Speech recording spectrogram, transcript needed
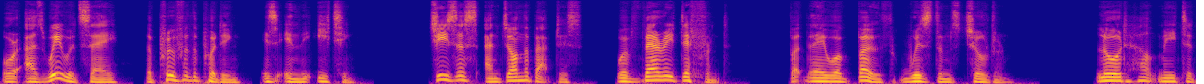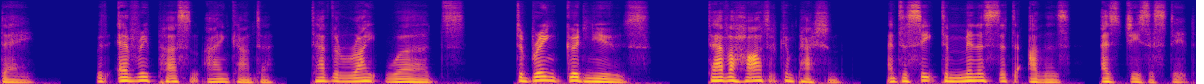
or as we would say, the proof of the pudding is in the eating. Jesus and John the Baptist were very different, but they were both wisdom's children. Lord, help me today, with every person I encounter, to have the right words to bring good news, to have a heart of compassion, and to seek to minister to others as Jesus did.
